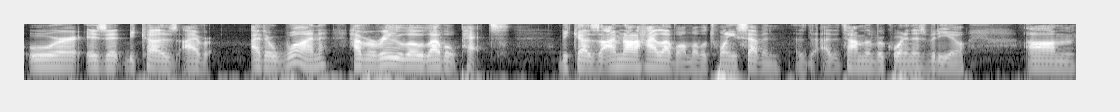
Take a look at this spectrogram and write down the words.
or is it because I've either one, have a really low level pet, because I'm not a high level. I'm level 27 at the time of recording this video. Um,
